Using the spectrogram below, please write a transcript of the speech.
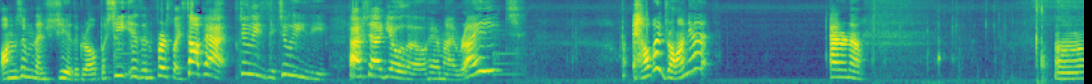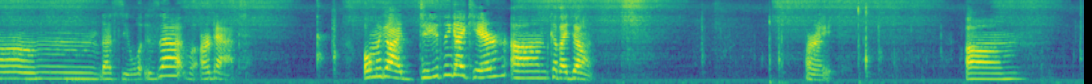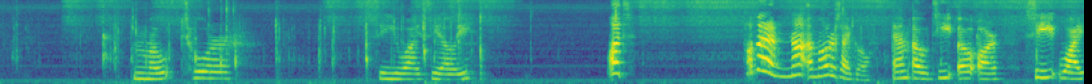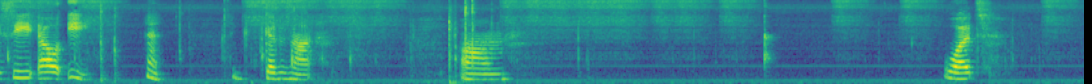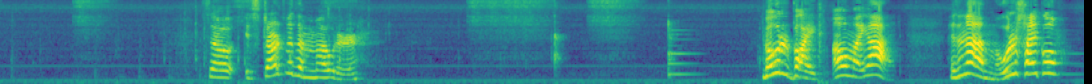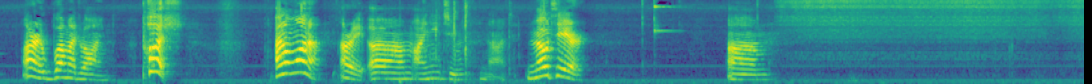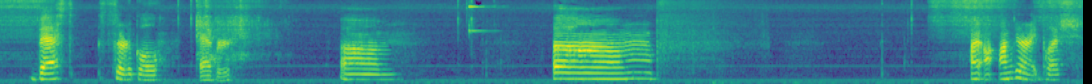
I'm assuming that she is the girl, but she is in first place. Top hat. Too easy, too easy. Hashtag YOLO. Am I right? Have I drawn yet? I don't know. Um, let's see. What is that? What are that? Oh my god, do you think I care? Um, because I don't. Alright. Um, motor C-U-I-C-L-E. What? How about I'm not a motorcycle? M O T O R C Y C L E. Hmm. Guess it's not. Um. What? So it starts with a motor. Motorbike. Oh my god. Isn't that a motorcycle? Alright, what am I drawing? Push! I don't wanna. Alright, um, I need to not. Motor. Um. Best circle ever. Um. Um. I, am gonna write push.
